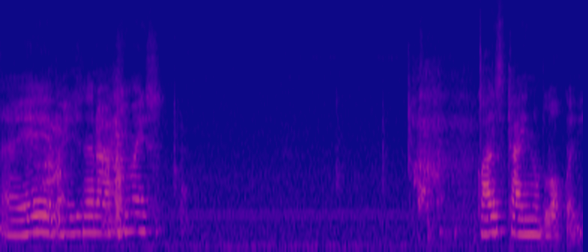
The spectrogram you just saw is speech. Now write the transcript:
Aê, vai regenerar aqui, mas... Quase caí no bloco ali.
